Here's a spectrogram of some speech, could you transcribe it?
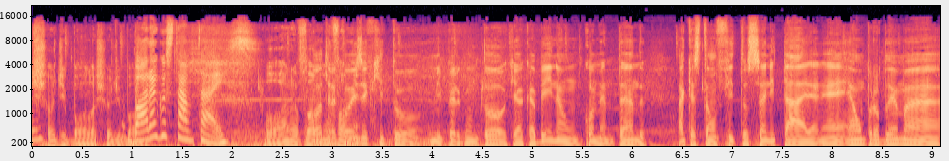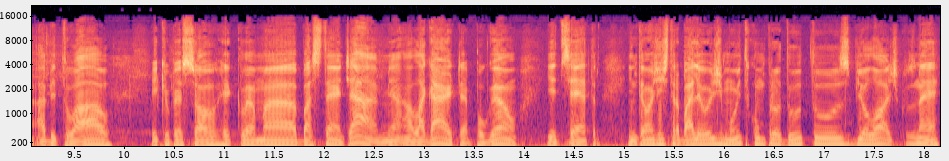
show de bola, show de bola. Bora, Gustavo Tais. Bora, vamos. Outra vamos. coisa que tu me perguntou, que eu acabei não comentando, a questão fitossanitária, né? É um problema habitual e que o pessoal reclama bastante. Ah, minha lagarta, pulgão e etc. Então a gente trabalha hoje muito com produtos biológicos, né?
